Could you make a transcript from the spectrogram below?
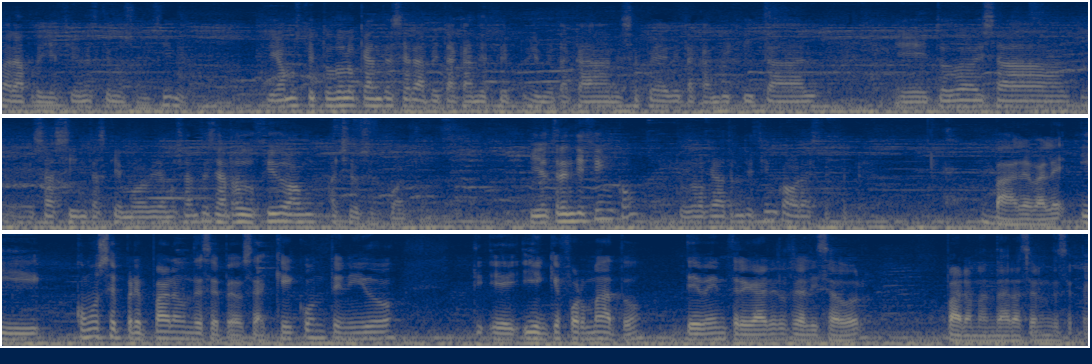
para proyecciones que no son cine. Digamos que todo lo que antes era Betacam, DCP, eh, Betacam SP, Betacam Digital, eh, todas esa, esas cintas que movíamos antes se han reducido a un H264. Y el 35, todo lo que era 35 ahora es DCP. Vale, vale. ¿Y cómo se prepara un DCP? O sea, ¿qué contenido eh, y en qué formato debe entregar el realizador para mandar a hacer un DCP?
